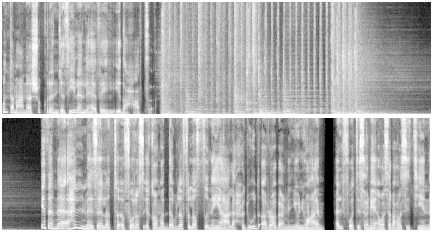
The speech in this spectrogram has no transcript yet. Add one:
كنت معنا. شكرا جزيلا لهذه الإيضاحات. إذا هل ما زالت فرص إقامة دولة فلسطينية على حدود الرابع من يونيو عام 1967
